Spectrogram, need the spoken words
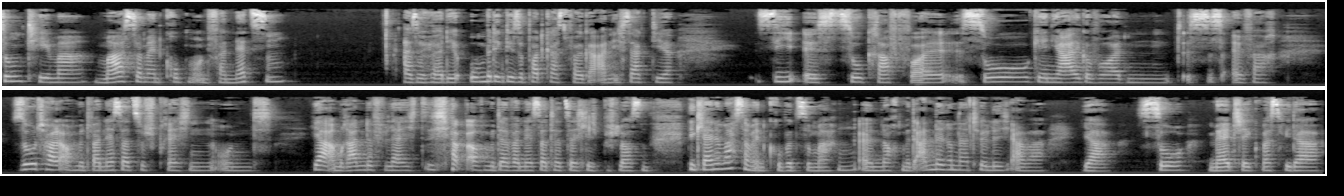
zum Thema Mastermind-Gruppen und Vernetzen. Also hör dir unbedingt diese Podcast-Folge an. Ich sag dir, sie ist so kraftvoll, ist so genial geworden. Es ist einfach so toll, auch mit Vanessa zu sprechen und ja, am Rande vielleicht, ich habe auch mit der Vanessa tatsächlich beschlossen, eine kleine Mastermind-Gruppe zu machen, äh, noch mit anderen natürlich, aber ja, so magic, was wieder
